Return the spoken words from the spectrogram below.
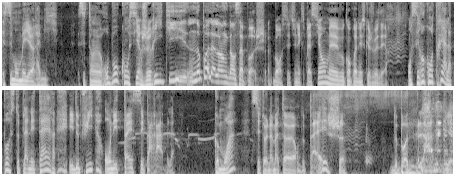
c'est mon meilleur ami. C'est un robot conciergerie qui n'a pas la langue dans sa poche. Bon, c'est une expression, mais vous comprenez ce que je veux dire. On s'est rencontrés à la poste planétaire et depuis, on est inséparables. Comme moi, c'est un amateur de pêche, de bonnes blagues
